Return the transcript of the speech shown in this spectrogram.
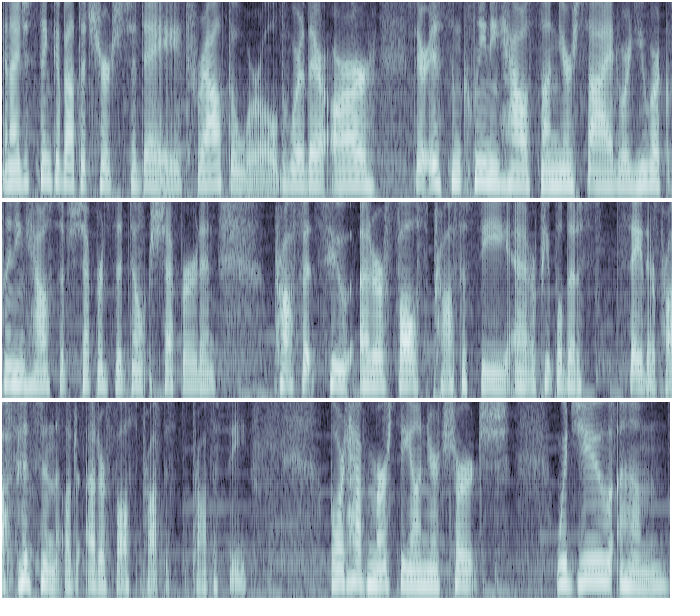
And I just think about the church today throughout the world where there are there is some cleaning house on your side where you are cleaning house of shepherds that don't shepherd and prophets who utter false prophecy uh, or people that say they're prophets and utter false prophecy. Lord, have mercy on your church would you um,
